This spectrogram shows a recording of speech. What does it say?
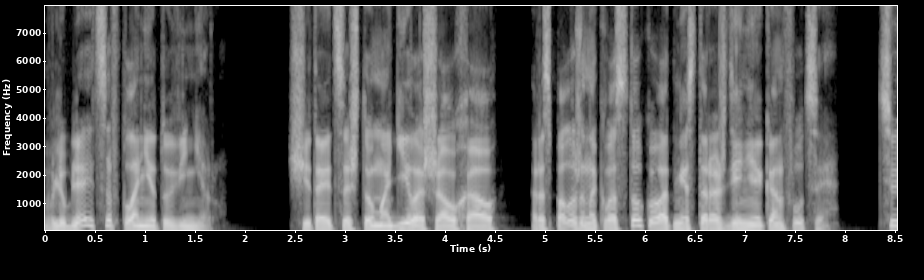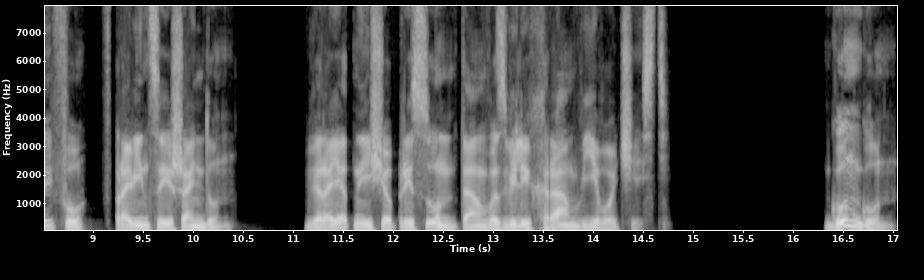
влюбляется в планету Венеру. Считается, что могила Шаохао расположена к востоку от места рождения Конфуция, Цюйфу, в провинции Шаньдун. Вероятно, еще при Сун там возвели храм в его честь. Гунгун. -гун.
